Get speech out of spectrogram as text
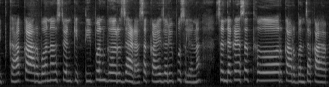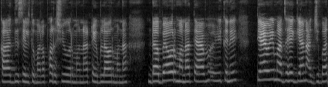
इतका कार्बन असतो आणि किती पण घर झाडा सकाळी जरी पुसलं ना संध्याकाळी असा थर कार्बनचा काळा काळा दिसेल तुम्हाला फरशीवर म्हणा टेबलावर म्हणा डब्यावर म्हणा त्यावेळी की त्यावेळी माझं हे ज्ञान अजिबात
